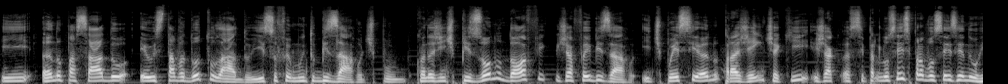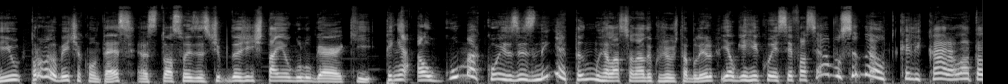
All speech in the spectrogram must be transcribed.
E ano passado eu estava do outro lado e isso foi muito bizarro. Tipo, quando a gente pisou no DOF, já foi bizarro. E, tipo, esse ano, pra gente aqui, já, assim, pra- não sei se pra vocês aí no Rio, provavelmente acontece, as situações desse tipo da gente tá em algum lugar que tenha alguma coisa, às vezes nem é tão relacionada com o jogo de tabuleiro, e alguém reconhecer e falar assim: ah, você não é aquele cara lá, tá?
